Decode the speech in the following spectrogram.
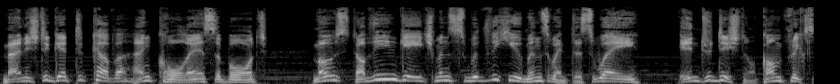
managed to get to cover and call air support. Most of the engagements with the humans went this way. In traditional conflicts,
